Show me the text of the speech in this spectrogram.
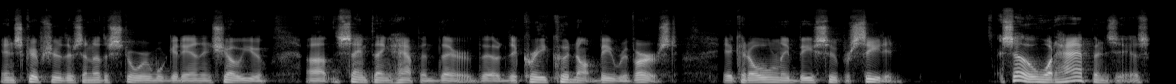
in Scripture. There's another story we'll get in and show you. Uh, the same thing happened there. The decree could not be reversed, it could only be superseded. So, what happens is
